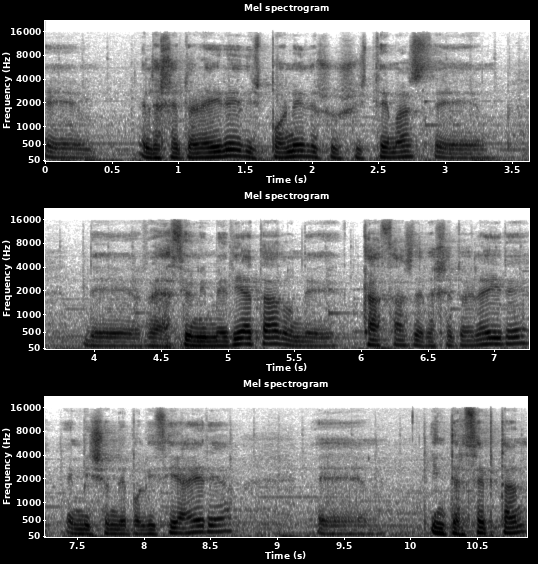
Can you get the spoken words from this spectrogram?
el Ejército del Aire dispone de sus sistemas reacción inmediata, donde cazas del Ejército del Aire, en misión de policía aérea, eh, interceptan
